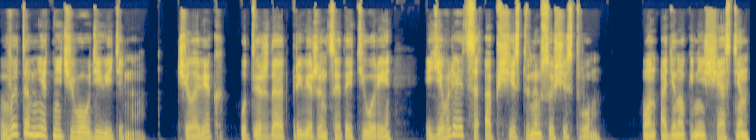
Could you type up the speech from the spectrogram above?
в этом нет ничего удивительного. Человек, утверждают приверженцы этой теории – является общественным существом. Он одинок и несчастен,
